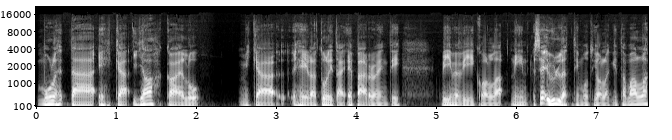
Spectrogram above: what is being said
mulle tämä ehkä jahkailu, mikä heillä tuli tai epäröinti viime viikolla, niin se yllätti mut jollakin tavalla,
